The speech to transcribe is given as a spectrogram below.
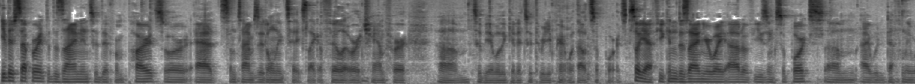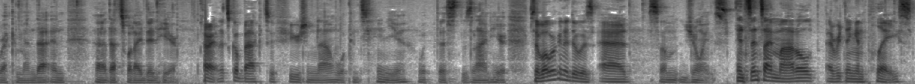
either separate the design into different parts or add, sometimes it only takes like a fillet or a chamfer um, to be able to get it to 3D print without supports. So yeah, if you can design your way out of using supports, um, I would definitely recommend that and uh, that's what I did here. All right, let's go back to Fusion now. We'll continue with this design here. So what we're gonna do is add some joints. And since I modeled everything in place,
